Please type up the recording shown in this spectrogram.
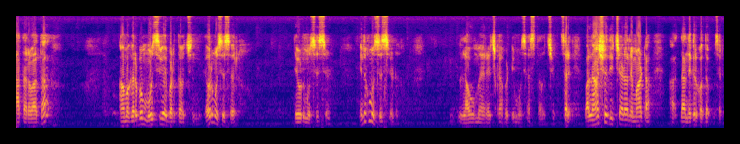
ఆ తర్వాత ఆమె గర్భం మూసివేయబడతా వచ్చింది. ఎవరు మూసేశారు? దేవుడు మూసేశాడు. ఎందుకు మూసేశాడు? లవ్ మ్యారేజ్ కాబట్టి మూసేస్తా వచ్చాడు. సరే వాళ్ళని ఆశీర్వదించాడు అనే మాట దాని దగ్గరకు వద్దాం. సరే.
